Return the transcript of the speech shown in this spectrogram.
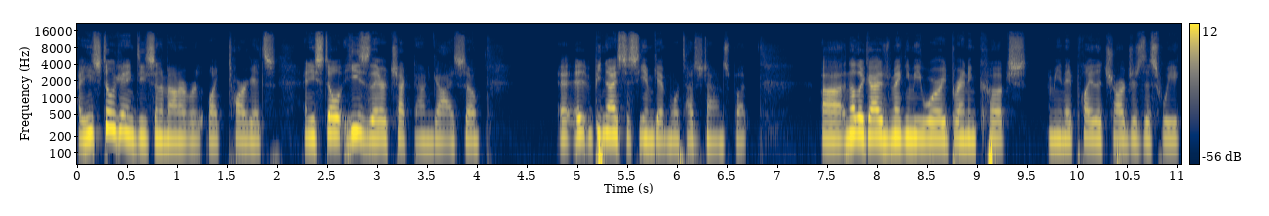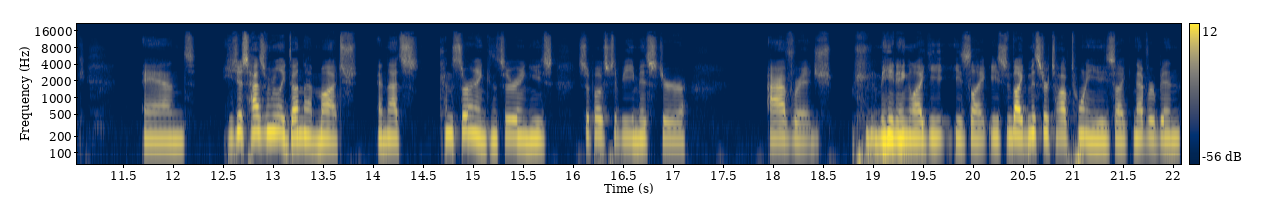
he's still getting decent amount of like targets, and he's still he's their check down guy. So it'd be nice to see him get more touchdowns. But uh, another guy who's making me worried, Brandin Cooks. I mean, they play the Chargers this week, and he just hasn't really done that much, and that's concerning considering he's supposed to be Mister Average meaning like he, he's like he's like Mr. Top 20. He's like never been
